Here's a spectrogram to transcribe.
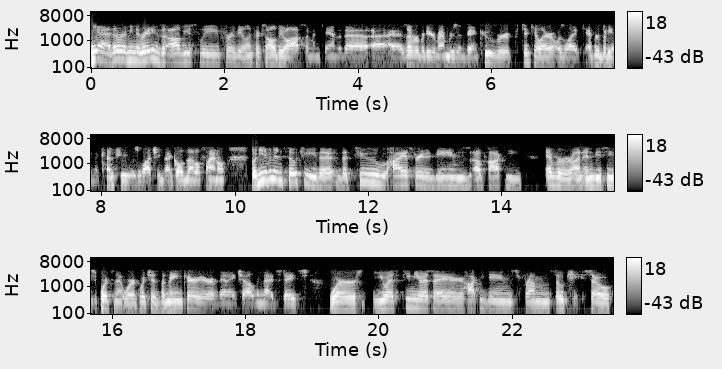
Yeah, there were. I mean, the ratings obviously for the Olympics all do awesome in Canada. Uh, as everybody remembers, in Vancouver in particular, it was like everybody in the country was watching that gold medal final. But even in Sochi, the the two highest rated games of hockey ever on NBC Sports Network, which is the main carrier of the NHL in the United States, were U.S. Team USA hockey games from Sochi. So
